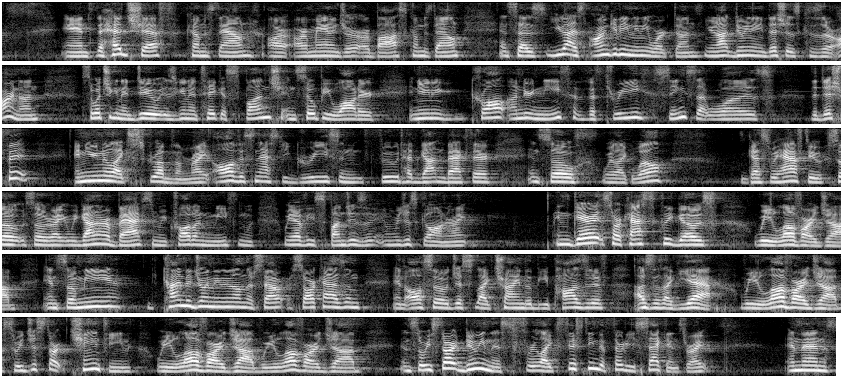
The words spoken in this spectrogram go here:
And the head chef comes down, our, our manager, our boss comes down and says, You guys aren't getting any work done. You're not doing any dishes because there are none. So what you're going to do is you're going to take a sponge and soapy water and you're going to crawl underneath the three sinks that was the dish pit and you're to like scrub them, right? All this nasty grease and food had gotten back there. And so we're like, well, guess we have to. So, so right, we got on our backs and we crawled underneath and we have these sponges and we're just gone, right? And Garrett sarcastically goes, we love our job. And so me kind of joining in on their sar- sarcasm and also just like trying to be positive, I was just like, yeah, we love our job. So we just start chanting, we love our job, we love our job. And so we start doing this for like 15 to 30 seconds, right? And then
